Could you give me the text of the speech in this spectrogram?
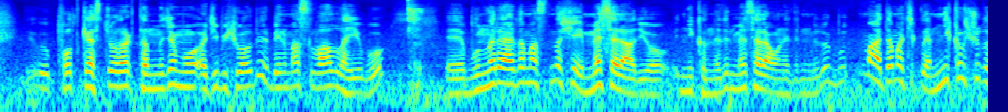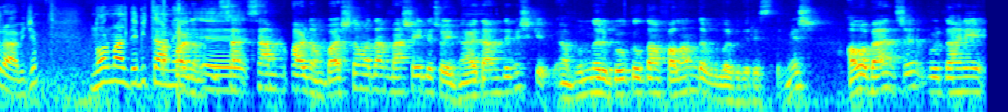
podcastçı olarak tanınacağım o acı bir şey olabilir. Benim asıl vallahi bu. E, bunları Erdem aslında şey mesela diyor nickel nedir mesela o nedir midir? Bu, madem açıklayayım. Nickel şudur abicim. Normalde bir tane... Pardon, e, sen, sen pardon başlamadan ben şey de söyleyeyim. Erdem demiş ki bunları Google'dan falan da bulabiliriz demiş. Ama bence burada hani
